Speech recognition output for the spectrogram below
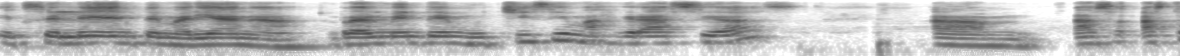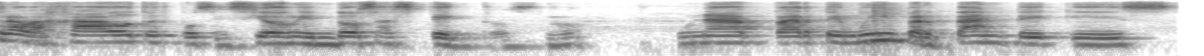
Excelente, Mariana. Realmente muchísimas gracias. has, has, trabajado tu exposición en dos aspectos, ¿no? Una parte muy importante que es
